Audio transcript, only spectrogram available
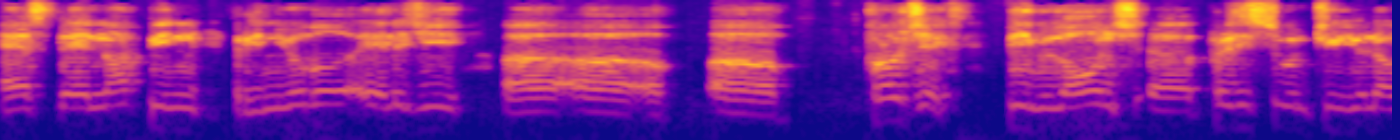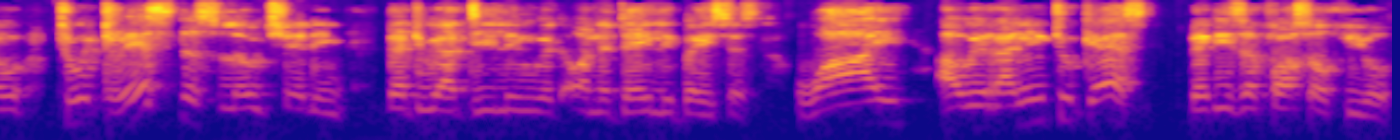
has there not been renewable energy uh, uh, projects being launched uh, pretty soon to you know to address this load shedding that we are dealing with on a daily basis. Why are we running to gas that is a fossil fuel?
